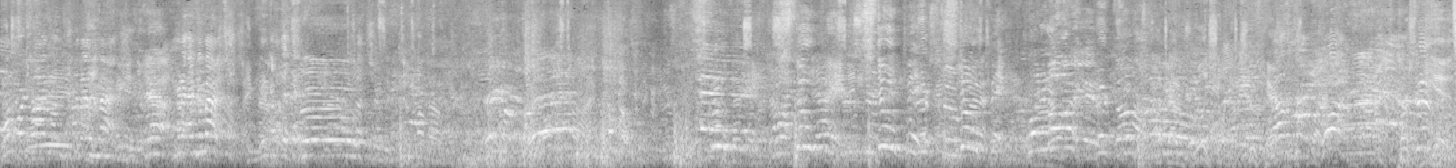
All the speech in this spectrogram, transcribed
One more time, I'm gonna end the match. Yeah. I'm gonna end the match. Stupid! Stupid! One more! Clutch Adams really showing his true character. The person he is.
